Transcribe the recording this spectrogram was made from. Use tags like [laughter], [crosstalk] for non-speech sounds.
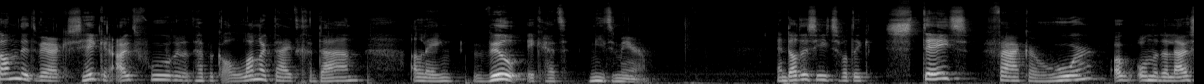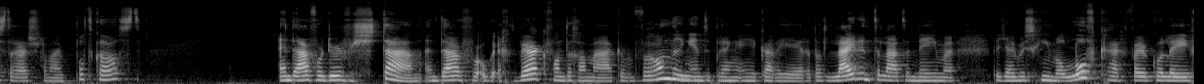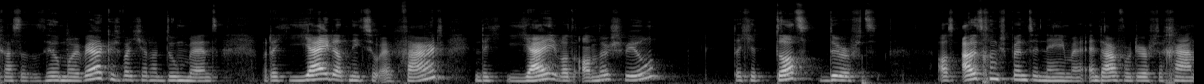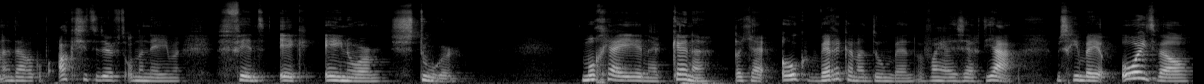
Kan dit werk zeker uitvoeren, dat heb ik al lange tijd gedaan. Alleen wil ik het niet meer. En dat is iets wat ik steeds vaker hoor, ook onder de luisteraars van mijn podcast. En daarvoor durven staan en daarvoor ook echt werk van te gaan maken, verandering in te brengen in je carrière, dat leidend te laten nemen, dat jij misschien wel lof krijgt van je collega's, dat het heel mooi werk is wat je aan het doen bent, maar dat jij dat niet zo ervaart en dat jij wat anders wil, dat je dat durft als uitgangspunt te nemen en daarvoor durft te gaan en daar ook op actie te durft ondernemen, vind ik enorm stoer. Mocht jij je herkennen dat jij ook werk aan het doen bent waarvan jij zegt, ja, misschien ben je ooit wel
